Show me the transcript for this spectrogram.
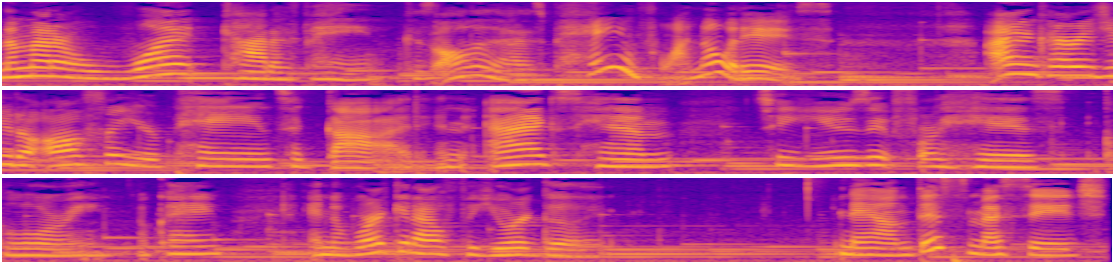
no matter what kind of pain, because all of that is painful. I know it is. I encourage you to offer your pain to God and ask Him to use it for His glory, okay? And to work it out for your good. Now, this message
